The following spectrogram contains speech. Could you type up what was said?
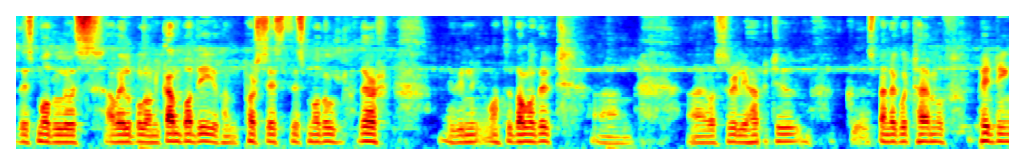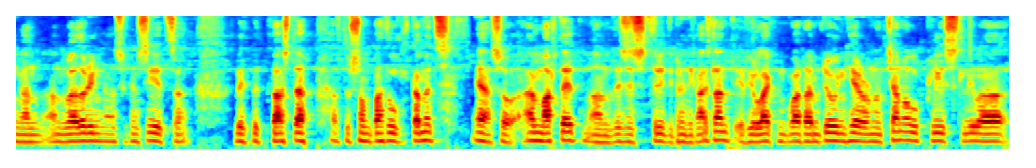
this model is available on Gambody. You can purchase this model there if you want to download it. Um, I was really happy to spend a good time of painting and, and weathering. As you can see, it's a little bit fast up after some battle damage. Yeah, so I'm Martin and this is 3D Printing Iceland. If you like what I'm doing here on the channel, please leave a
